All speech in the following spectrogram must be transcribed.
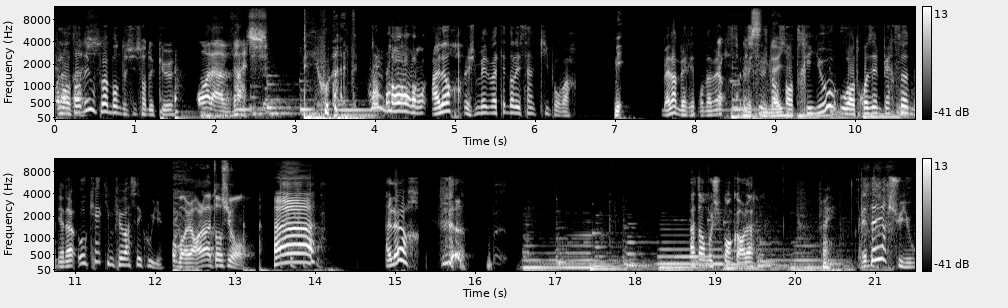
Vous m'entendez ou pas, bande de suceurs de queue? Oh la vache. Alors, je mets ma tête dans les seins de qui pour voir? Mais- Bah non, mais répondez à ma question. mais Est-ce que je lance en trio ou en troisième personne? Il y en a aucun qui me fait voir ses couilles. Bon bah alors là attention. Ah Alors? Attends, moi je suis pas encore là. Ouais. Mais d'ailleurs, je suis où?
